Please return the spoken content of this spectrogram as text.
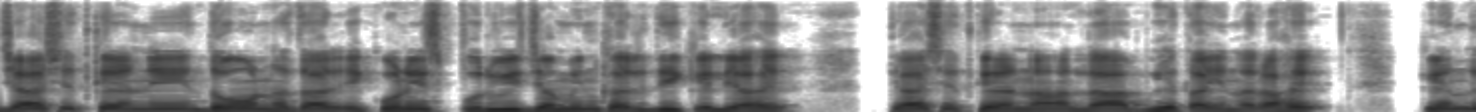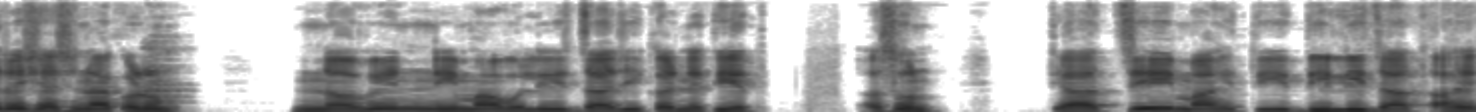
ज्या शेतकऱ्यांनी दोन हजार एकोणीस पूर्वी जमीन खरेदी केली आहे, त्या शेतकऱ्यांना लाभ घेता येणार आहे. केंद्र शासनाकडून नवीन नियमावली जारी करण्यात येत असून त्याची माहिती दिली जात आहे.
